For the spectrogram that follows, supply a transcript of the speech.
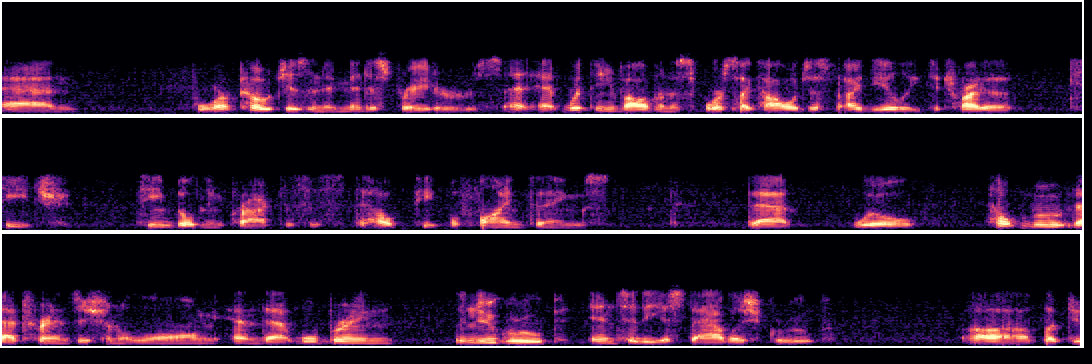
And for coaches and administrators, and, and with the involvement of sports psychologists, ideally to try to teach team building practices to help people find things that will help move that transition along and that will bring the new group into the established group, uh, but do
